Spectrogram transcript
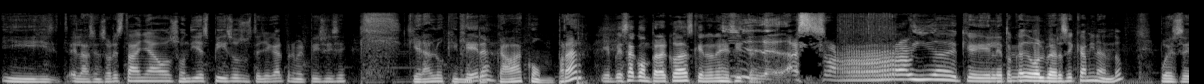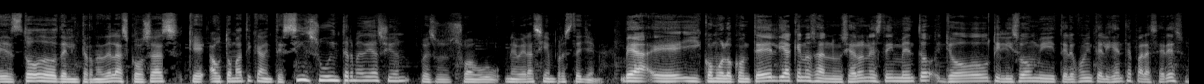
y el ascensor está dañado, son 10 pisos, usted llega al primer piso y dice, ¿qué era lo que me tocaba comprar? Y empieza a comprar cosas que no necesita. le da esa rabia de que le toca devolverse caminando, pues es todo del Internet de las cosas que automáticamente, sin su intermediación, pues su, su nevera siempre esté llena. Vea, eh, y como lo conté el día que nos anunciaron este invento, yo utilizo mi teléfono inteligente para hacer eso.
